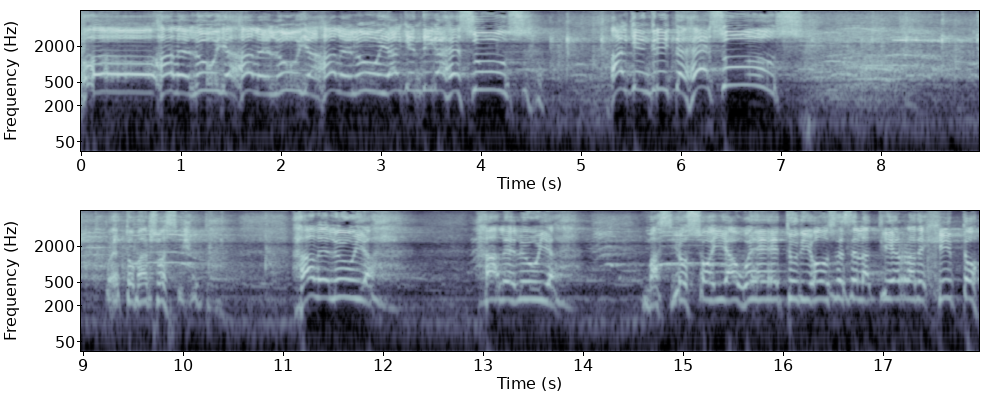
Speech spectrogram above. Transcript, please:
Oh, aleluya, aleluya, aleluya. Alguien diga Jesús. Alguien grite Jesús. Puede tomar su asiento. Aleluya. Aleluya. Mas yo soy Yahweh, tu Dios desde la tierra de Egipto.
